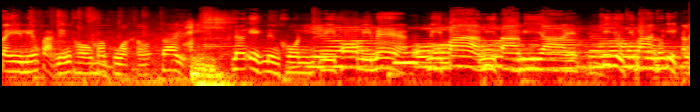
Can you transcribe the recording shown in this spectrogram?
ไปเลี้ยงปากเลี้ยงท้องครอบครัวเขาใช่ นางเอกหนึ่งคน มีพ่อมีแม่ มีป้า มีตามียาย ที่อยู่ที่บ้านเขาอีกอะไร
